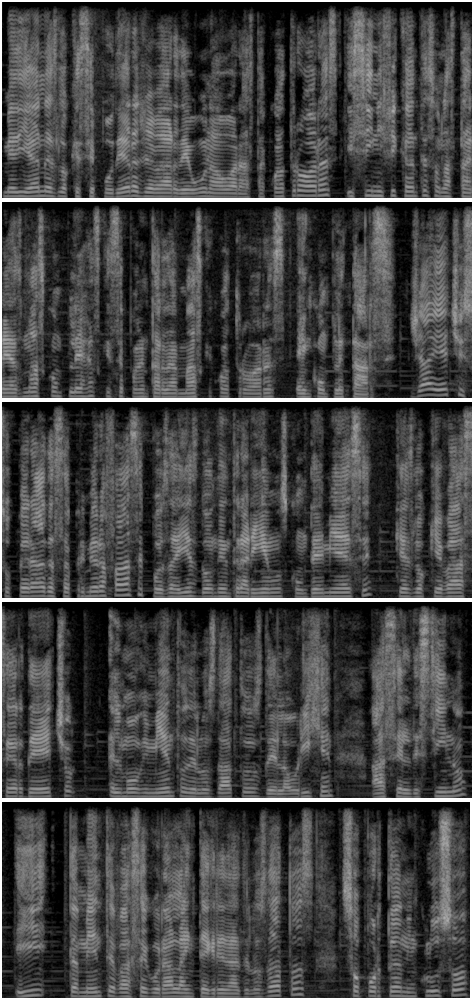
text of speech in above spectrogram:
mediana es lo que se pudiera llevar de una hora hasta cuatro horas y significantes son las tareas más complejas que se pueden tardar más que cuatro horas en completarse. Ya hecho y superada esa primera fase, pues ahí es donde entraríamos con DMS, que es lo que va a hacer de hecho el movimiento de los datos de la origen hacia el destino y también te va a asegurar la integridad de los datos, soportando incluso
